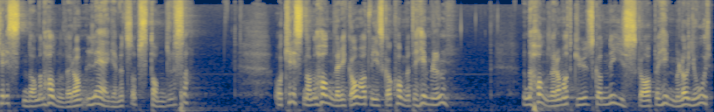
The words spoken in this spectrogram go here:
kristendommen handler om legemets oppstandelse. Og kristendommen handler ikke om at vi skal komme til himmelen. Men det handler om at Gud skal nyskape himmel og jord,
